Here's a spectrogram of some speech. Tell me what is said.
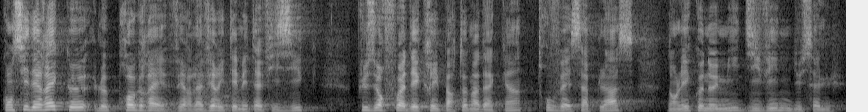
considérait que le progrès vers la vérité métaphysique, plusieurs fois décrit par Thomas d'Aquin, trouvait sa place dans l'économie divine du salut.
